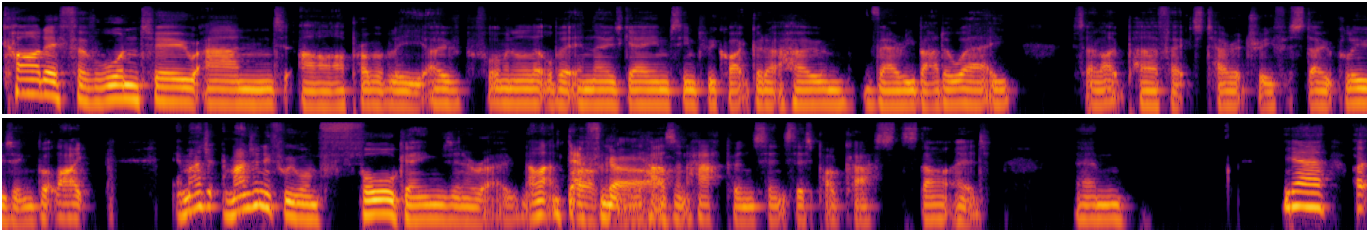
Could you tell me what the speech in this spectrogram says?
Cardiff have won two and are probably overperforming a little bit in those games. Seem to be quite good at home, very bad away. So like perfect territory for Stoke losing. But like imagine imagine if we won four games in a row. Now that definitely oh, hasn't happened since this podcast started. Um yeah, uh,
